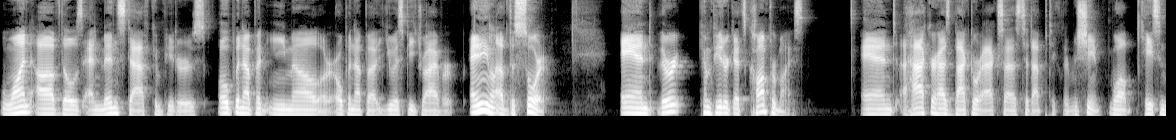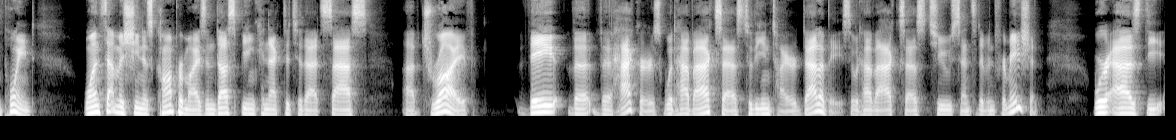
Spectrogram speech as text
one of those admin staff computers open up an email or open up a USB drive or any of the sort, and their computer gets compromised, and a hacker has backdoor access to that particular machine. Well, case in point, once that machine is compromised and thus being connected to that SaaS uh, drive, they the the hackers would have access to the entire database. It would have access to sensitive information, whereas the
